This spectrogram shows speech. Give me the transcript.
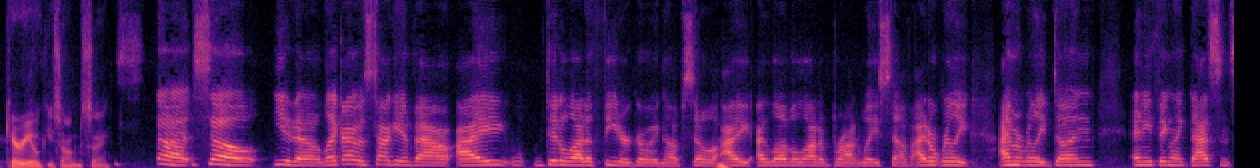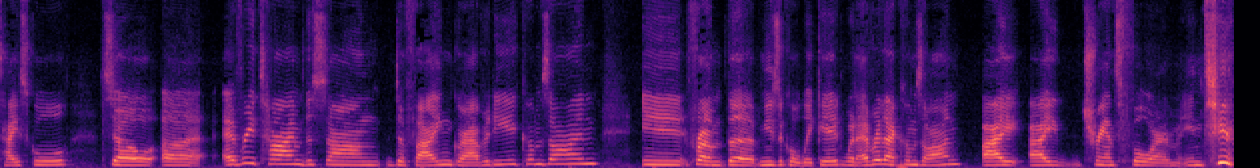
karaoke song to sing? Uh, so you know, like I was talking about, I did a lot of theater growing up, so mm. I I love a lot of Broadway stuff. I don't really, I haven't really done anything like that since high school. So uh, every time the song "Defying Gravity" comes on, in from the musical Wicked, whenever that comes on, I I transform into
